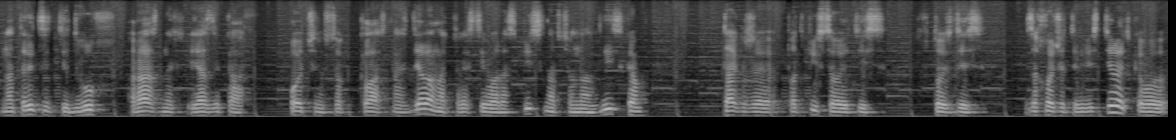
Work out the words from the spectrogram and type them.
на 32 разных языках. Очень все классно сделано, красиво расписано, все на английском. Также подписывайтесь, кто здесь захочет инвестировать, кого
